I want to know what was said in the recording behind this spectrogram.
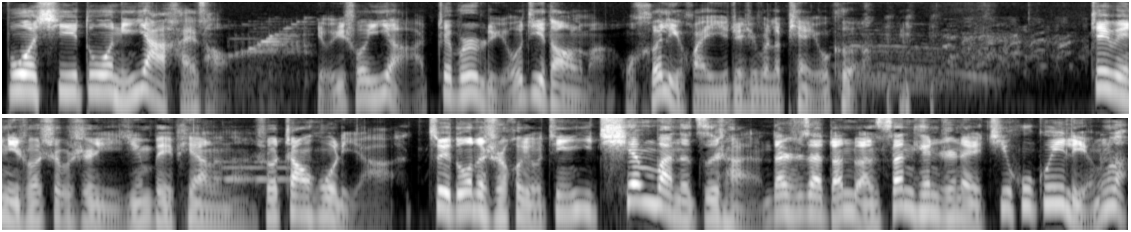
波西多尼亚海草。有一说一啊，这不是旅游季到了吗？我合理怀疑这是为了骗游客。这位你说是不是已经被骗了呢？说账户里啊最多的时候有近一千万的资产，但是在短短三天之内几乎归零了。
